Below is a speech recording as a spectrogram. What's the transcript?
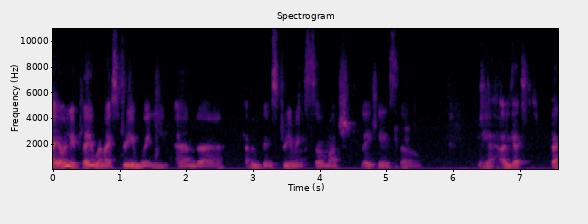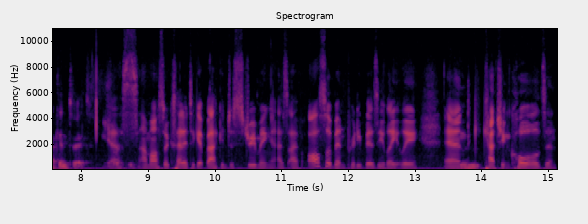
I only play when I stream really and uh, haven't been streaming so much lately so Mm-hmm. yeah I'll get back into it Yes, I'm also excited to get back into streaming as I've also been pretty busy lately and Mhm. catching colds and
